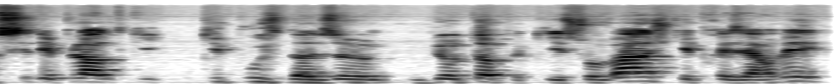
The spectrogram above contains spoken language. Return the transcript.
c'est des plantes qui, qui, poussent dans un biotope qui est sauvage, qui est préservé,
